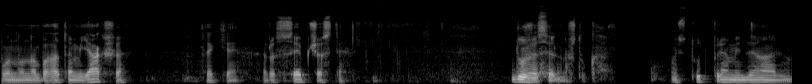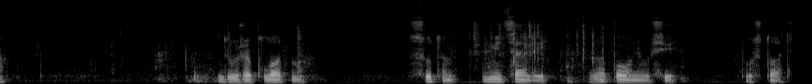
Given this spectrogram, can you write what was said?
Воно набагато м'якше, таке розсипчасте. Дуже сильна штука. Ось тут прям ідеально. Дуже плотно. Суто міцелій заповнив всі пустоти.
